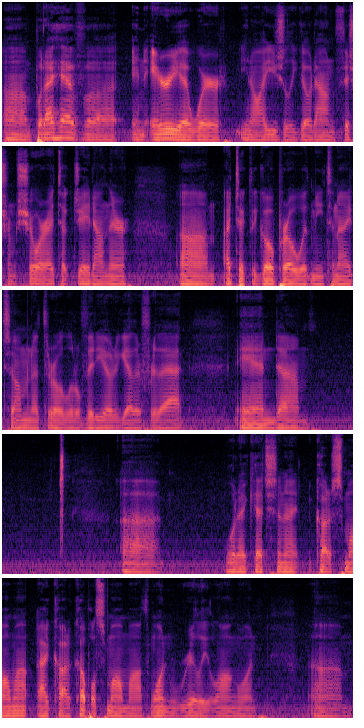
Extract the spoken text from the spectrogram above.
Um, but I have uh, an area where you know I usually go down and fish from shore. I took Jay down there. Um, I took the GoPro with me tonight, so I'm going to throw a little video together for that. And um, what I catch tonight? Caught a smallmouth. I caught a couple smallmouth. One really long one. Um,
